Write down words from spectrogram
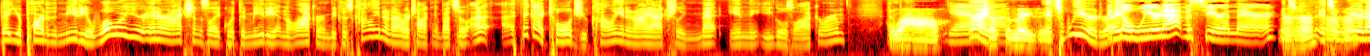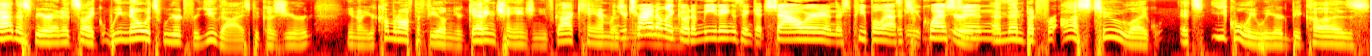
that you're part of the media. What were your interactions like with the media in the locker room? Because Colleen and I were talking about. So I, I think I told you, Colleen and I actually met in the Eagles locker room. And we- Wow. Yeah. Right. That's amazing. It's weird, right? It's a weird atmosphere in there. It's, Uh-huh, a, it's uh-huh. a weird atmosphere, and it's like we know it's weird for you guys because you're, you know, you're coming off the field and you're getting changed, and you've got cameras. And you're and trying to like go to meetings and get showered, and there's people asking you weird. questions. And then, but for us too, like it's equally weird because,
